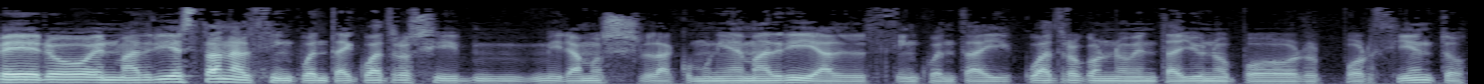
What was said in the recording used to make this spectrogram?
pero en Madrid están al 54, si miramos la Comunidad de Madrid, al 54,91%. Por, por ciento.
